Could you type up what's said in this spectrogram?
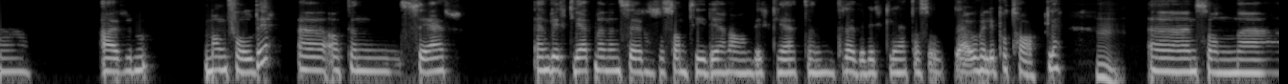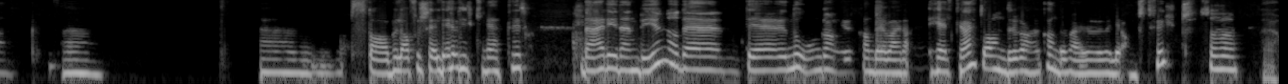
eh, er mangfoldig. At en ser en virkelighet, men en ser også samtidig en annen virkelighet, en tredje virkelighet. Altså, det er jo veldig påtakelig. Mm. En sånn stabel av forskjellige virkeligheter der i den byen. Og det, det, noen ganger kan det være helt greit, og andre ganger kan det være veldig angstfylt. Så ja.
